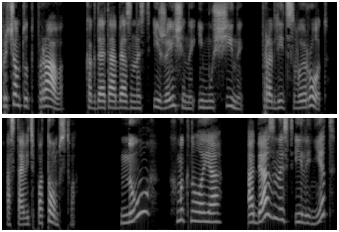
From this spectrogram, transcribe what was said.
«Причем тут право, когда это обязанность и женщины, и мужчины продлить свой род, оставить потомство?» «Ну, — хмыкнула я, — обязанность или нет,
